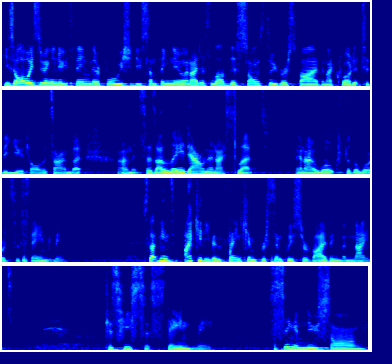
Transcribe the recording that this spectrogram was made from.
He's always doing a new thing, therefore, we should do something new. And I just love this Psalms 3, verse 5, and I quote it to the youth all the time, but um, it says, I lay down and I slept, and I woke, for the Lord sustained me. So that means I could even thank Him for simply surviving the night because He sustained me. Sing a new song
